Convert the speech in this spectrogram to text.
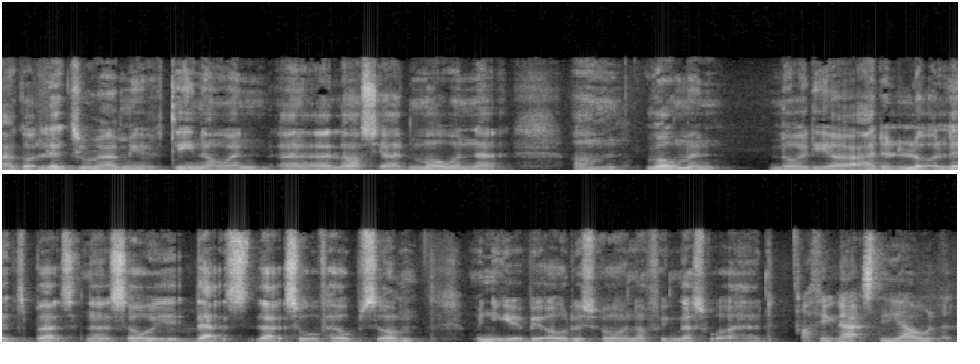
I got legs around me with Dino, and uh, last year I had Mo and that, um, Roman, Lloydie. I had a lot of legs, bats, and that. So it, mm. that's that sort of helps um, when you get a bit older as well. And I think that's what I had. I think that's the old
